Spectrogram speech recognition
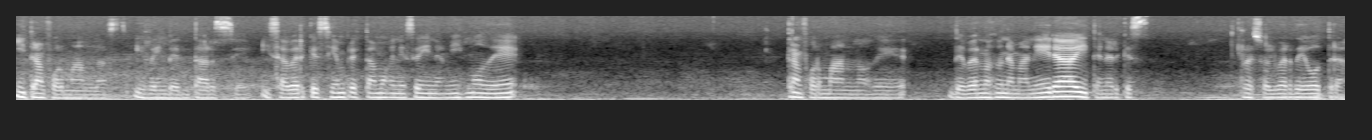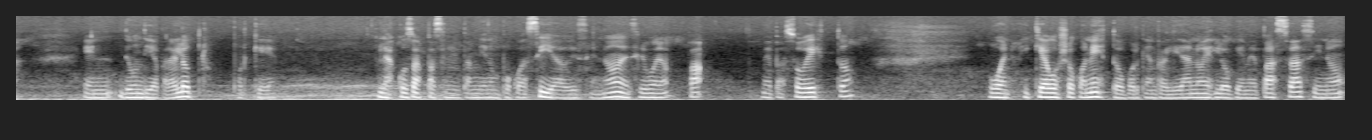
Y transformarlas y reinventarse y saber que siempre estamos en ese dinamismo de transformarnos, de, vernos de una manera y tener que resolver de otra de un día para el otro, porque las cosas pasan también un poco así a veces, ¿no? Decir, bueno, pa, me pasó esto, bueno, ¿y qué hago yo con esto? Porque en realidad no es lo que me pasa, sino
